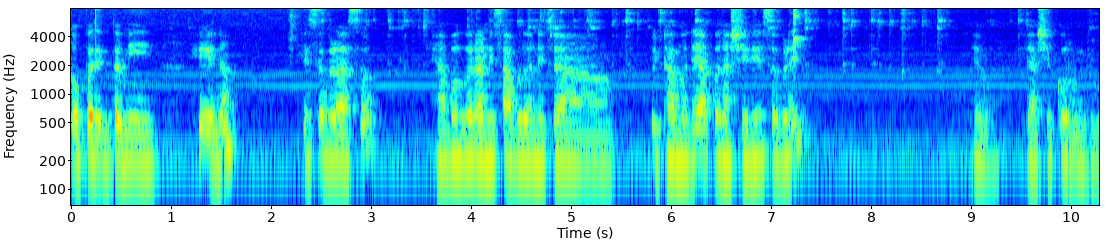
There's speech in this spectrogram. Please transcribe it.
तोपर्यंत मी हे ना हे सगळं असं ह्या बगर आणि साबुदाण्याच्या पिठामध्ये आपण असे हे सगळे हे बघा हे असे करून घेऊ.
